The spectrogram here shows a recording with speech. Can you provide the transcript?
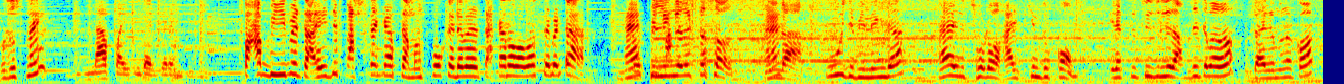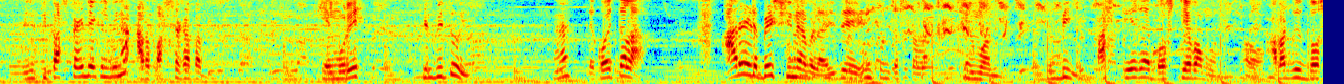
বুঝছ নাই? না পাই সেটা গ্যারান্টি পাবি বেটা এই যে পাঁচ টাকা আছে আমার পকেটে বেটা টাকার অভাব আছে বেটা। হ্যাঁ বিল্ডিংটা দেখতেছস? হ্যাঁ? ওই যে বিল্ডিংটা হ্যাঁ ছোট হাইট কিন্তু কম। এটা তুই তুই যদি লাভ দিতে পারস তাহলে মনে কর এই যে তুই পাঁচ টাকা দিয়ে খেলবি না আরও পাঁচ টাকা পাবি। খেলমুড়ি খেলবি তুই? হ্যাঁ? কয়তলা? আরে এটা বেশি না বেড়া এই যে উনপঞ্চাশ টাকা। দশ পাবো। আবার যদি দশ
